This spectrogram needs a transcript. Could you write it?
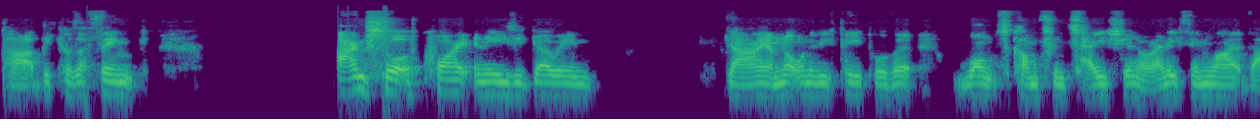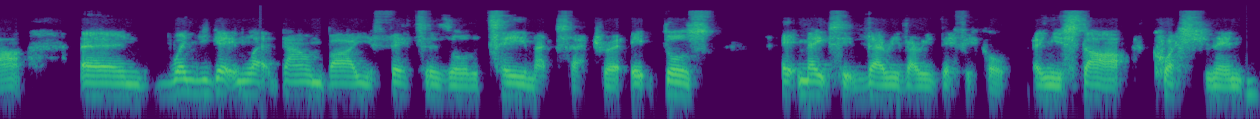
part because I think I'm sort of quite an easygoing guy. I'm not one of these people that wants confrontation or anything like that. And when you're getting let down by your fitters or the team, etc., it does it makes it very, very difficult. And you start questioning,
